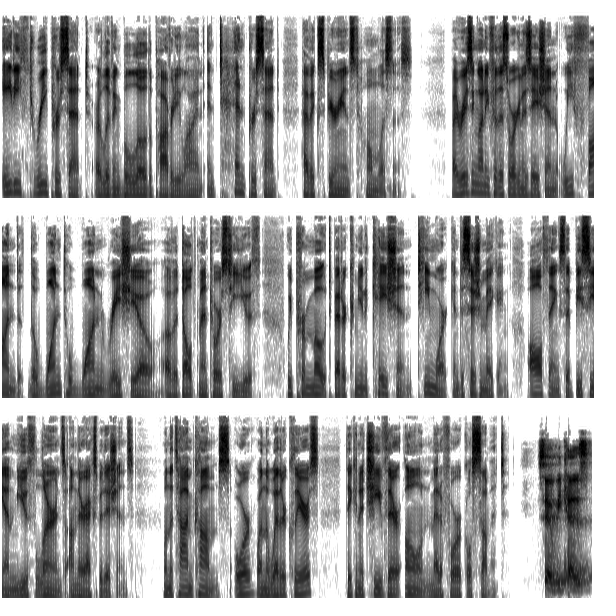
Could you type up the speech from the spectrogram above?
83% are living below the poverty line, and 10% have experienced homelessness. By raising money for this organization, we fund the one to one ratio of adult mentors to youth. We promote better communication, teamwork, and decision making, all things that BCM youth learns on their expeditions. When the time comes, or when the weather clears, they can achieve their own metaphorical summit. So, because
